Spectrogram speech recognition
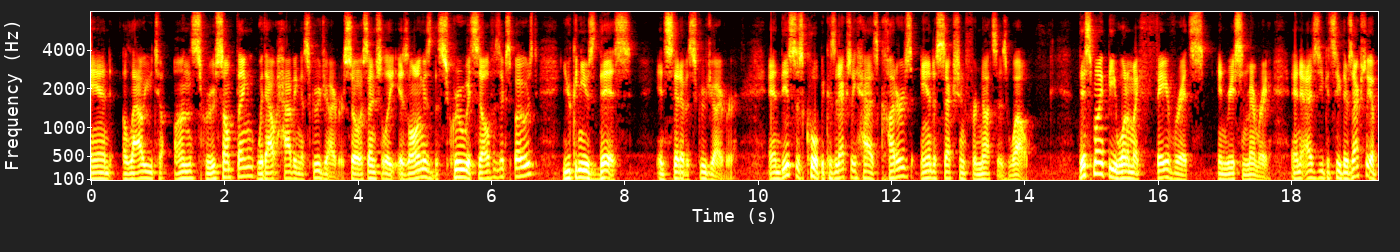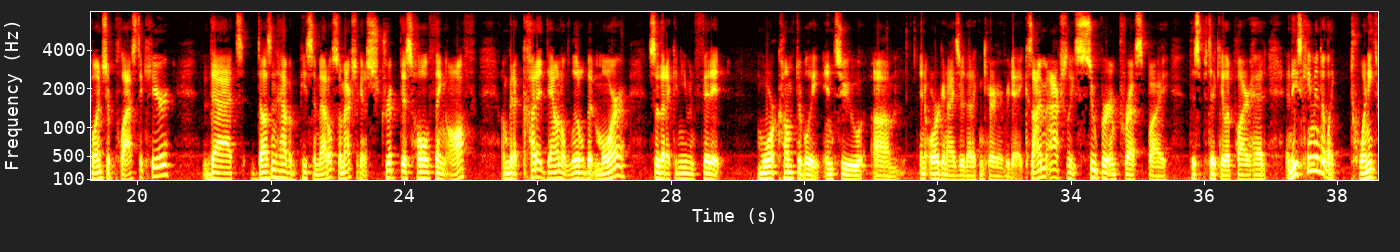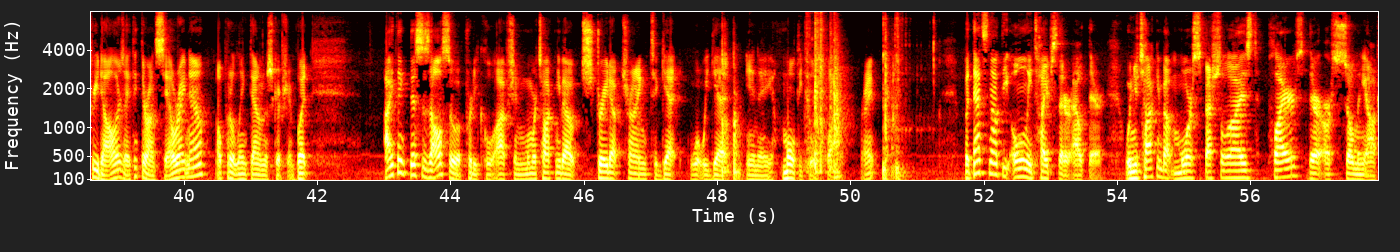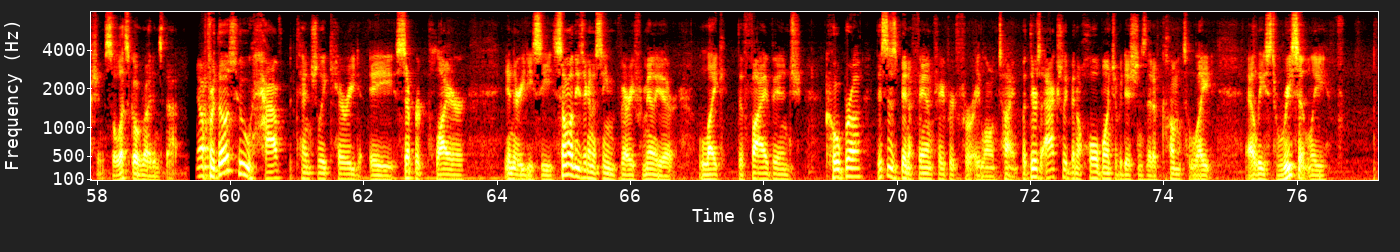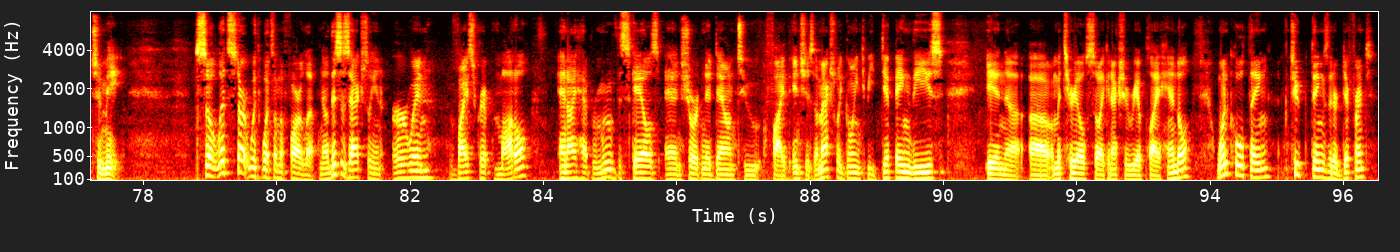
and allow you to unscrew something without having a screwdriver. So essentially, as long as the screw itself is exposed, you can use this instead of a screwdriver. And this is cool because it actually has cutters and a section for nuts as well. This might be one of my favorites in recent memory. And as you can see, there's actually a bunch of plastic here that doesn't have a piece of metal. So I'm actually going to strip this whole thing off. I'm going to cut it down a little bit more so that I can even fit it more comfortably into um, an organizer that I can carry every day. Because I'm actually super impressed by this particular plier head. And these came into like $23. I think they're on sale right now. I'll put a link down in the description. But I think this is also a pretty cool option when we're talking about straight up trying to get what we get in a multi-tool plier, right? But that's not the only types that are out there. When you're talking about more specialized pliers, there are so many options. So let's go right into that. Now, for those who have potentially carried a separate plier in their EDC, some of these are going to seem very familiar, like the 5-inch Cobra, this has been a fan favorite for a long time, but there's actually been a whole bunch of additions that have come to light, at least recently, to me. So let's start with what's on the far left. Now this is actually an Irwin vice grip model, and I have removed the scales and shortened it down to five inches. I'm actually going to be dipping these in uh, uh, a material so I can actually reapply a handle. One cool thing, two things that are different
